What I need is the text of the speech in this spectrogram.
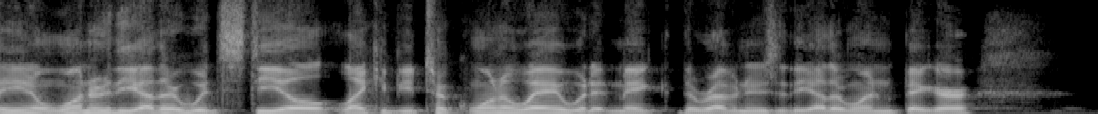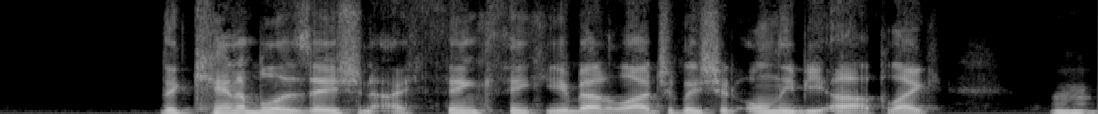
you know one or the other would steal like if you took one away would it make the revenues of the other one bigger the cannibalization i think thinking about it logically should only be up like mm-hmm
